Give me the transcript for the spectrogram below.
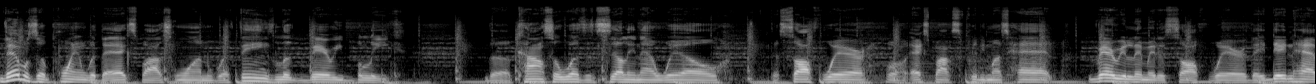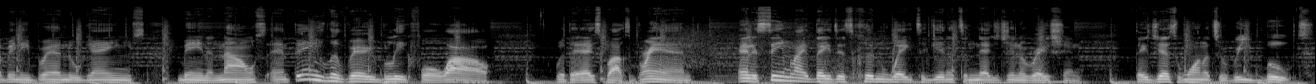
There was a point with the Xbox One where things looked very bleak. The console wasn't selling that well. The software, well, Xbox pretty much had very limited software. They didn't have any brand new games being announced, and things looked very bleak for a while with the Xbox brand. And it seemed like they just couldn't wait to get into next generation. They just wanted to reboot.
